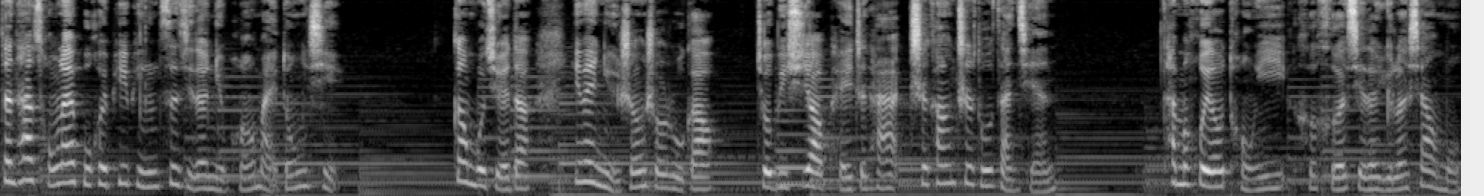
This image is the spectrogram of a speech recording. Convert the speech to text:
但他从来不会批评自己的女朋友买东西，更不觉得因为女生收入高就必须要陪着她吃糠吃土攒钱。他们会有统一和和谐的娱乐项目，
